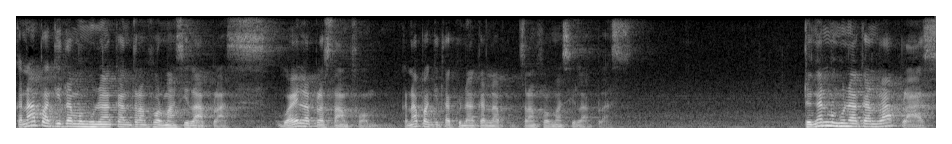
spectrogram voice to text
Kenapa kita menggunakan transformasi Laplace? Why Laplace transform? Kenapa kita gunakan transformasi Laplace? Dengan menggunakan Laplace,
